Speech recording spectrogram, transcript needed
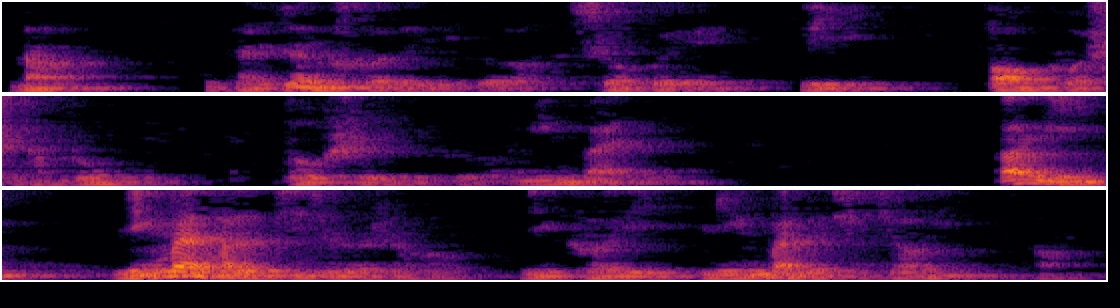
那你在任何的一个社会里，包括市场中，都是一个明白的人。当你明白它的机制的时候，你可以明白的去交易啊。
